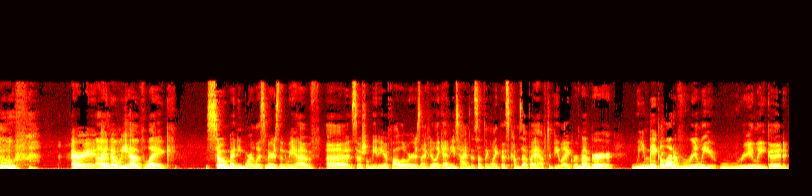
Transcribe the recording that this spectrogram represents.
Oof. All right. I Uh. know we have like so many more listeners than we have uh, social media followers. I feel like anytime that something like this comes up, I have to be like, remember, we make a lot of really, really good,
